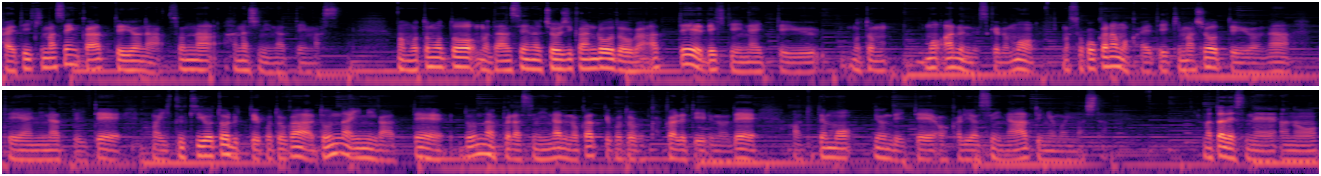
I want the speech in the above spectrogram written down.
変えていきませんかっていうようなそんな話になっています。もともと男性の長時間労働があってできていないっていうもともあるんですけども、まあ、そこからも変えていきましょうっていうような提案になっていて、まあ、育休を取るっていうことがどんな意味があってどんなプラスになるのかっていうことが書かれているので、あ、とても読んでいて分かりやすいなというふうに思いました。またですねあの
